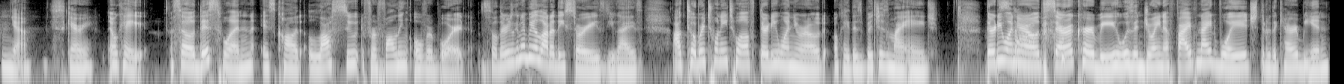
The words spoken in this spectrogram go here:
Yeah, scary. Okay, so this one is called Lawsuit for Falling Overboard. So there's gonna be a lot of these stories, you guys. October 2012, 31 year old, okay, this bitch is my age. 31 year old Sarah Kirby, who was enjoying a five night voyage through the Caribbean.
